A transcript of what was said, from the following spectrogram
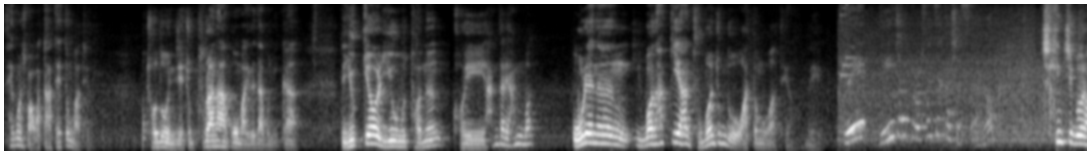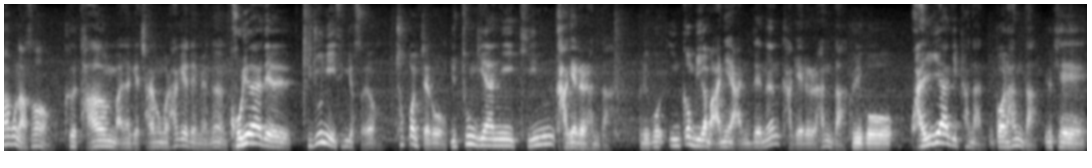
세 번씩 막 왔다 갔다 했던 것 같아요. 저도 이제 좀 불안하고 막 이러다 보니까. 근데 6개월 이후부터는 거의 한 달에 한 번? 올해는 이번 학기에 한 두 번 정도 왔던 것 같아요. 네. 왜 무인 점포를 선택하셨어요? 치킨집을 하고 나서 그 다음 만약에 자영업을 하게 되면은 고려해야 될 기준이 생겼어요. 첫 번째로 유통기한이 긴 가게를 한다. 그리고 인건비가 많이 안 되는 가게를 한다. 그리고 관리하기 편한 걸 한다. 이렇게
